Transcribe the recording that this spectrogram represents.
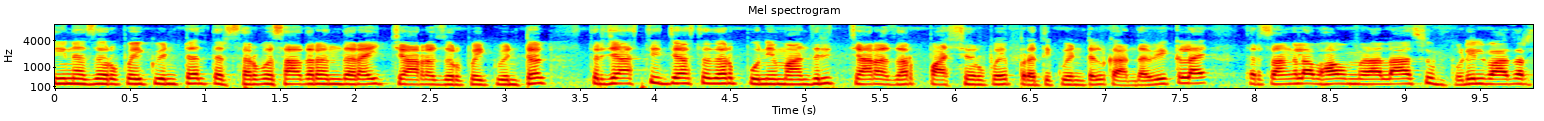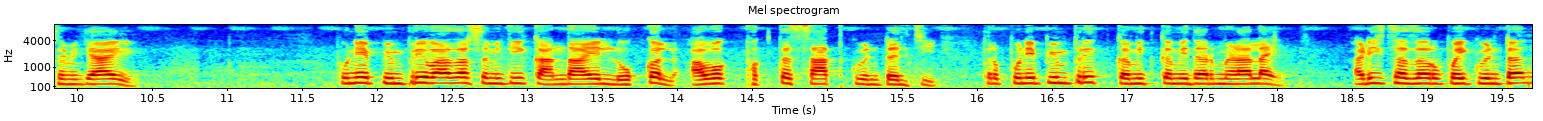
तीन हजार रुपये क्विंटल तर सर्वसाधारण दर आहे चार हजार रुपये क्विंटल. तर जास्तीत जास्त दर पुणे मांजरीत चार हजार पाचशे रुपये प्रति क्विंटल कांदा विकला आहे तर चांगला भाव मिळाला असून पुढील बाजार समिती आहे. पुणे पिंपरी बाजार समिती कांदा आहे लोकल आवक फक्त सात क्विंटलची. तर पुणे पिंपरीत कमीत कमी दर मिळाला आहे अडीच हजार रुपये क्विंटल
